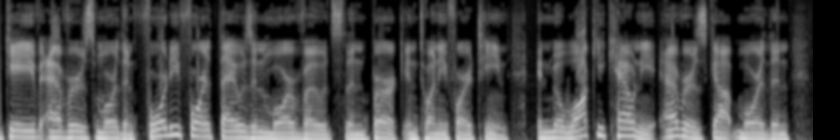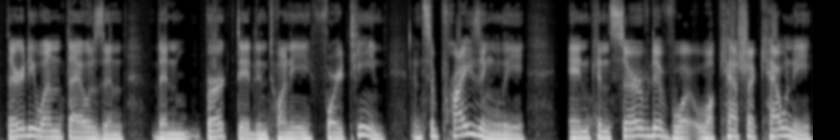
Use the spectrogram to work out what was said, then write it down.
gave Evers more than 44,000 more votes than Burke in 2014. In Milwaukee County, Evers got more than 31,000 than Burke did in 2014. And surprisingly, in conservative Waukesha County,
